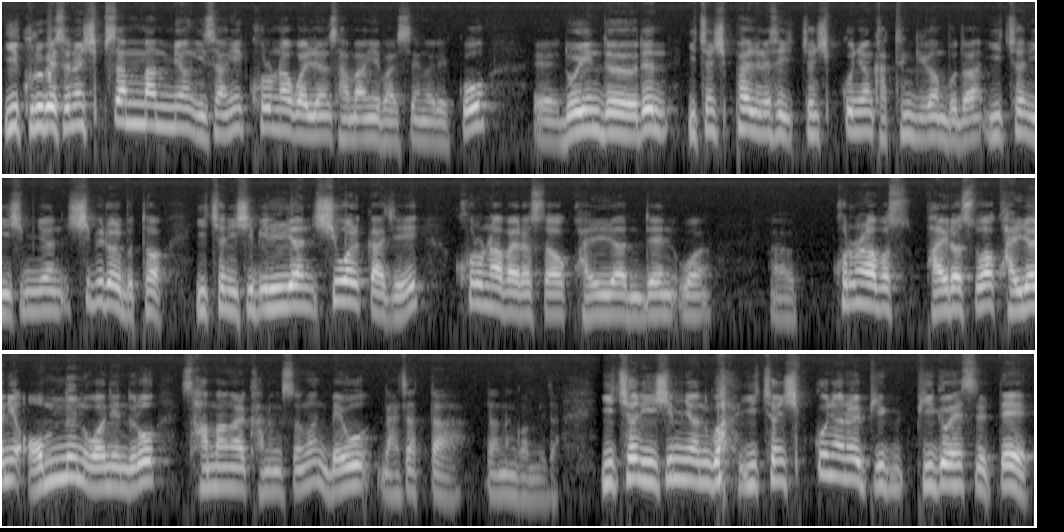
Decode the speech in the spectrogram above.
이 그룹에서는 13만 명 이상이 코로나 관련 사망이 발생을 했고 예, 노인들은 2018년에서 2019년 같은 기간보다 2020년 11월부터 2021년 10월까지 코로나 바이러스와 관련된 원, 어, 코로나 바이러스와 관련이 없는 원인으로 사망할 가능성은 매우 낮았다라는 겁니다. 2020년과 2019년을 비, 비교했을 때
